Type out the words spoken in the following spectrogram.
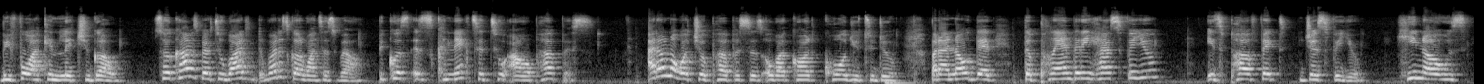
before I can let you go. So it comes back to why, why does God want us well? Because it's connected to our purpose. I don't know what your purpose is or what God called you to do, but I know that the plan that He has for you is perfect just for you. He knows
